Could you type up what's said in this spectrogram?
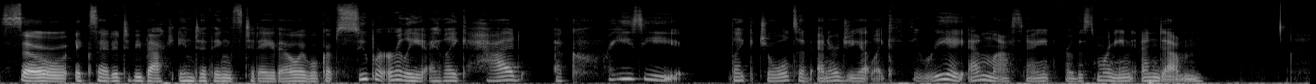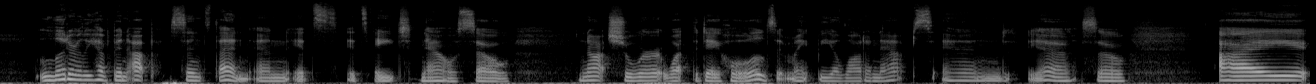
so excited to be back into things today, though. I woke up super early. I like had a crazy like jolt of energy at like 3 a.m. last night or this morning, and um, literally have been up since then and it's it's 8 now so not sure what the day holds it might be a lot of naps and yeah so I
